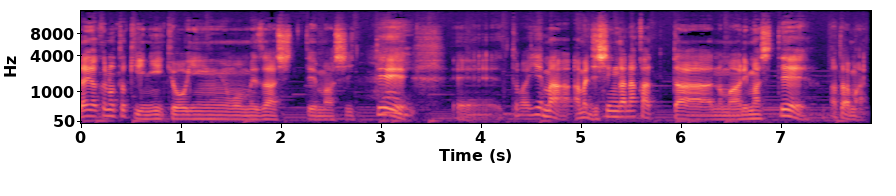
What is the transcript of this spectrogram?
大学の時に教員を目指してまして、はい。えーとはいえまああまり自信がなかったのもありましてあとはまあ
